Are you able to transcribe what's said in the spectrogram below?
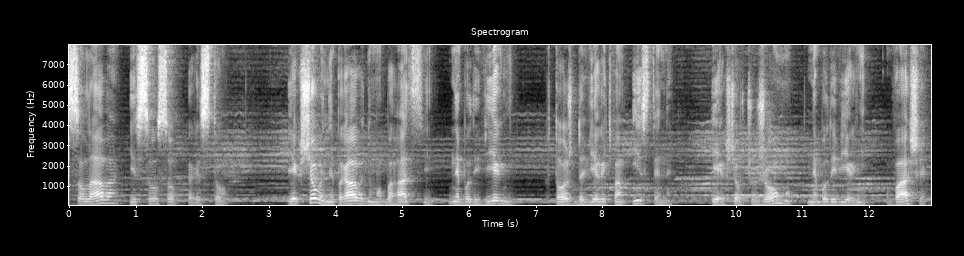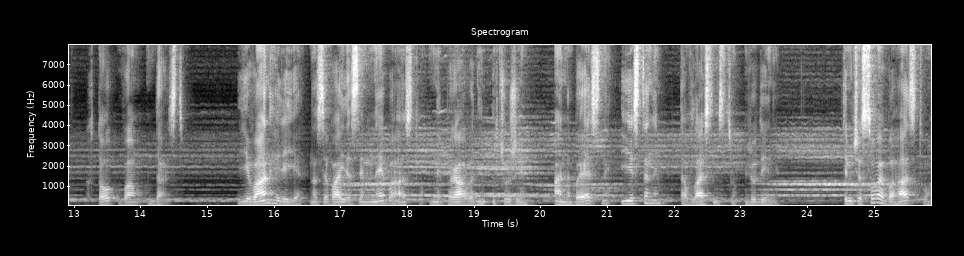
Слава Ісусу Христу! Якщо ви неправедному багатстві не були вірні, хто ж довірить вам істини? І якщо в чужому не були вірні, ваше хто вам дасть? Євангеліє називає земне багатство неправедним і чужим, а небесне істинним та власністю людини. Тимчасове багатство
